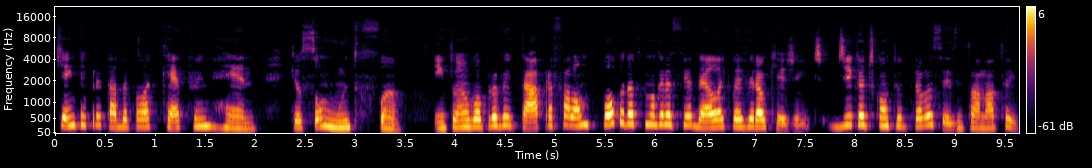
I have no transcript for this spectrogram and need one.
que é interpretada pela Catherine Han, que eu sou muito fã. Então eu vou aproveitar para falar um pouco da filmografia dela, que vai virar o quê, gente? Dica de conteúdo para vocês, então anota aí.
